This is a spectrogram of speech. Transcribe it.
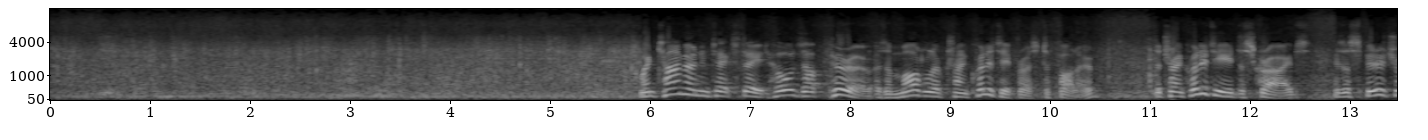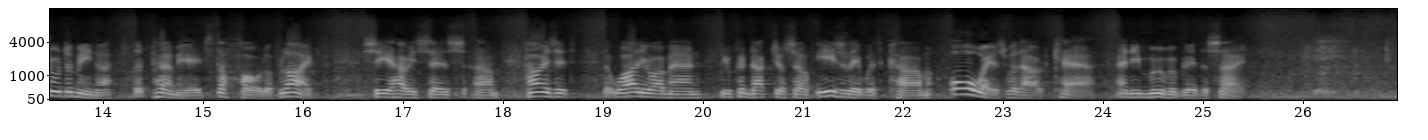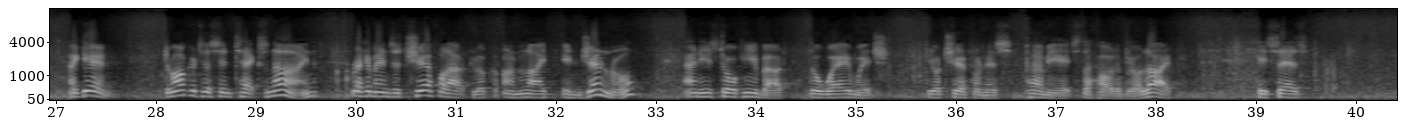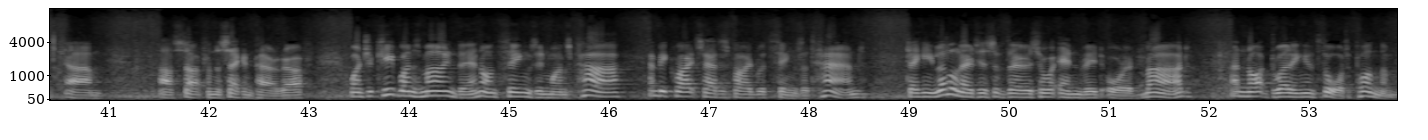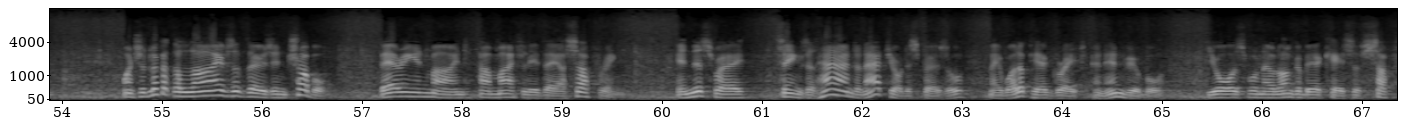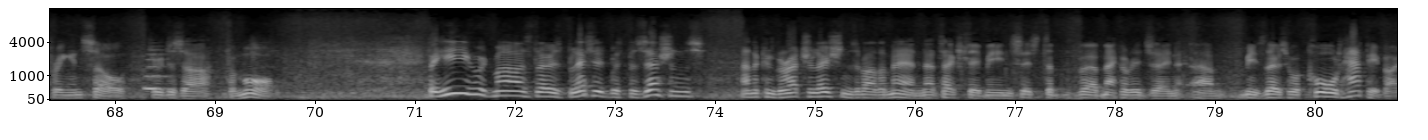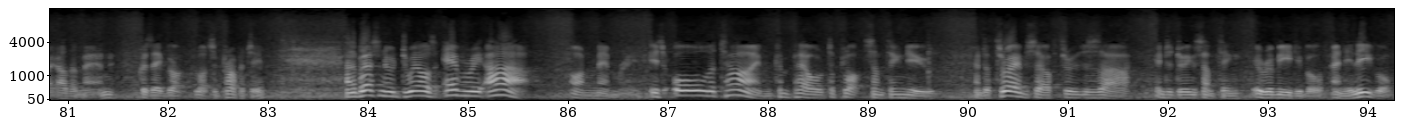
When Timon in text 8 holds up Pyrrho as a model of tranquility for us to follow, the tranquility he describes is a spiritual demeanor that permeates the whole of life. See how he says, um, How is it that while you are a man, you conduct yourself easily with calm, always without care, and immovably the same? Again, Democritus in text 9 recommends a cheerful outlook on life in general, and he's talking about the way in which your cheerfulness permeates the whole of your life. He says, um, I'll start from the second paragraph. One should keep one's mind then on things in one's power and be quite satisfied with things at hand, taking little notice of those who are envied or admired, and not dwelling in thought upon them. One should look at the lives of those in trouble, bearing in mind how mightily they are suffering. In this way, things at hand and at your disposal may well appear great and enviable. Yours will no longer be a case of suffering in soul through desire for more. But he who admires those blessed with possessions and the congratulations of other men, that actually means, it's the verb makaridzo, um, means those who are called happy by other men because they've got lots of property. And the person who dwells every hour on memory is all the time compelled to plot something new and to throw himself through desire into doing something irremediable and illegal.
